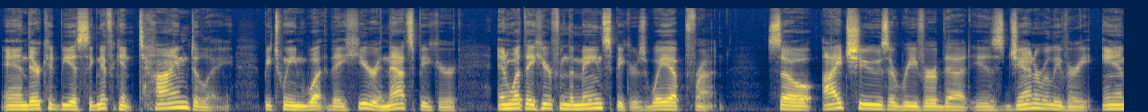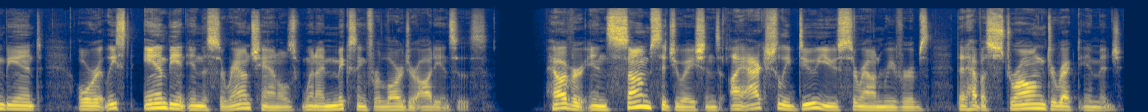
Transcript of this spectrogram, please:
and there could be a significant time delay between what they hear in that speaker and what they hear from the main speakers way up front. So I choose a reverb that is generally very ambient, or at least ambient in the surround channels when I'm mixing for larger audiences. However, in some situations, I actually do use surround reverbs that have a strong direct image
